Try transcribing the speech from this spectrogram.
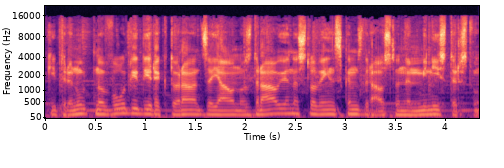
ki trenutno vodi direktorat za javno zdravje na slovenskem zdravstvenem ministrstvu.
